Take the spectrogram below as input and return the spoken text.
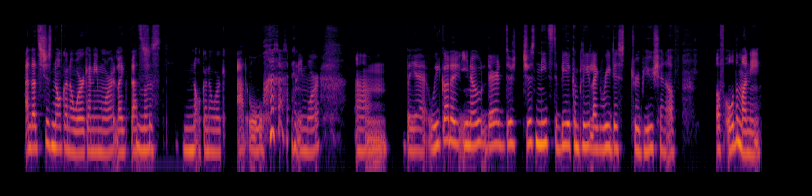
And that's just not going to work anymore. Like that's No. just not going to work at all anymore. Um but yeah, we got to, you know, there there just needs to be a complete like redistribution of of all the money.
